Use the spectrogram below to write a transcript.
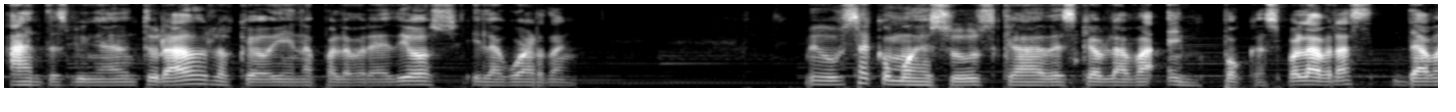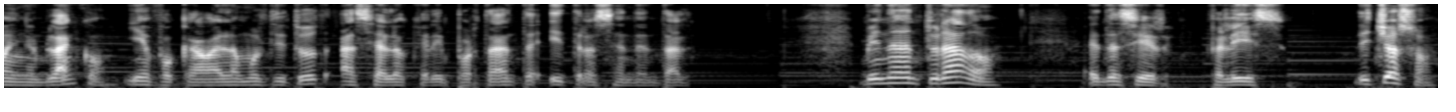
antes bienaventurados los que oyen la palabra de Dios y la guardan. Me gusta cómo Jesús cada vez que hablaba en pocas palabras daba en el blanco y enfocaba a la multitud hacia lo que era importante y trascendental. Bienaventurado, es decir, feliz, Dichoso,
